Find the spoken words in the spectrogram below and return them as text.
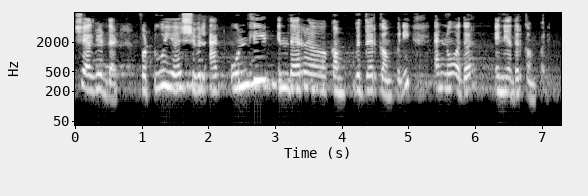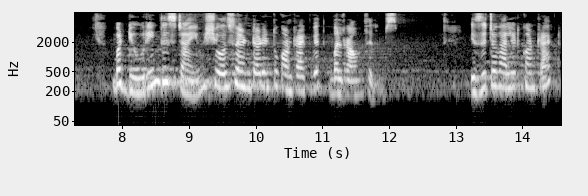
She agreed that for two years she will act only in their uh, with their company and no other any other company. But during this time, she also entered into contract with Balram Films. Is it a valid contract?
